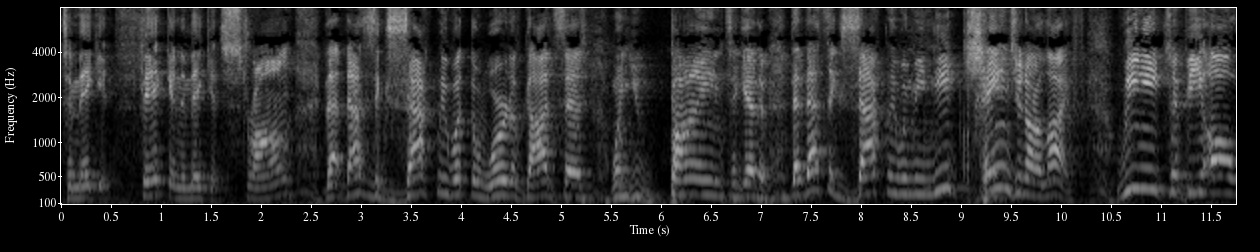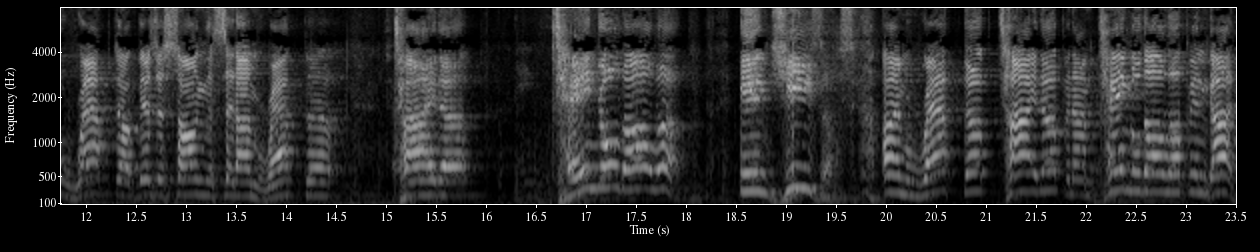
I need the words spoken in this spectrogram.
to make it thick and to make it strong? That, that's exactly what the Word of God says when you bind together. That, that's exactly when we need change in our life. We need to be all wrapped up. There's a song that said, I'm wrapped up tied up, tangled all up in Jesus. I'm wrapped up, tied up, and I'm tangled all up in God.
